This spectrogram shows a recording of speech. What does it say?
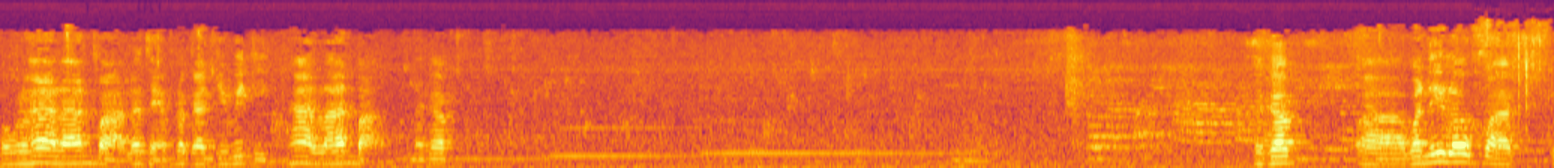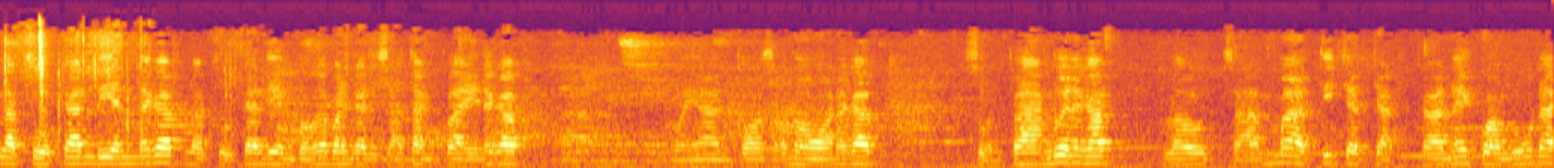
วงละห้าล้านบาท และแถมประกันชีวิตอีกห้าล้านบาทนะครับนะครับวันนี้เราฝากหลักสูตรการเรียนนะครับ หลักสูตรการเรียนของสถาบันการศึกษาทางไกลนะครับหน่วยงานกศนนะครับ ส่วนกลางด้วยนะครับ เราสามารถที่จะจัดการให้ความรู้ได้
